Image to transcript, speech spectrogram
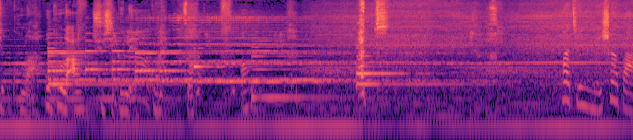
不哭了啊，不哭了啊，去洗个脸，乖，走。啊，华姐，你没事吧？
